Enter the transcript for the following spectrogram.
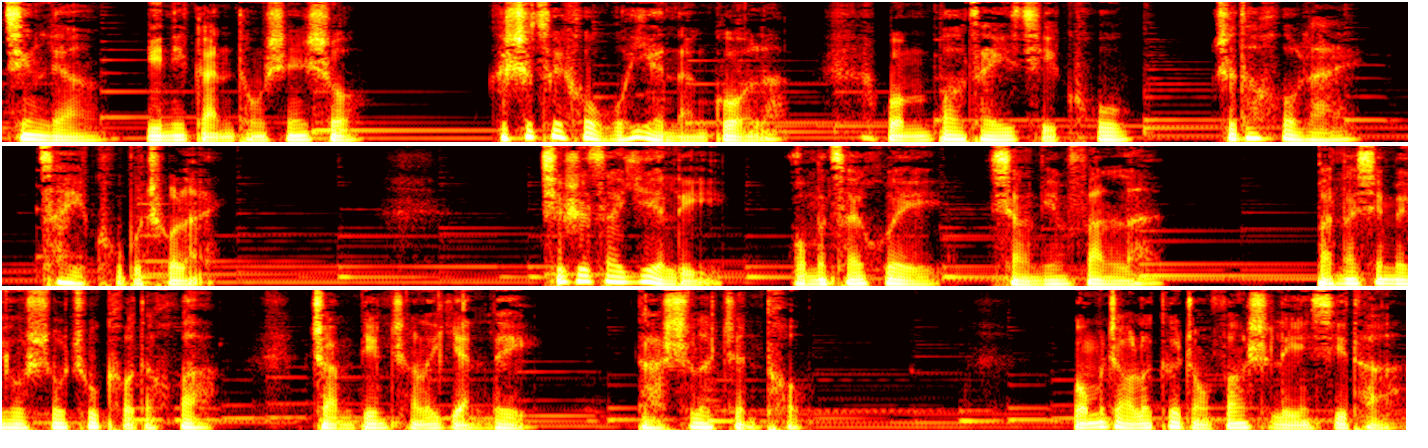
尽量与你感同身受，可是最后我也难过了。我们抱在一起哭，直到后来再也哭不出来。其实，在夜里，我们才会想念泛滥，把那些没有说出口的话，转变成了眼泪，打湿了枕头。我们找了各种方式联系他，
